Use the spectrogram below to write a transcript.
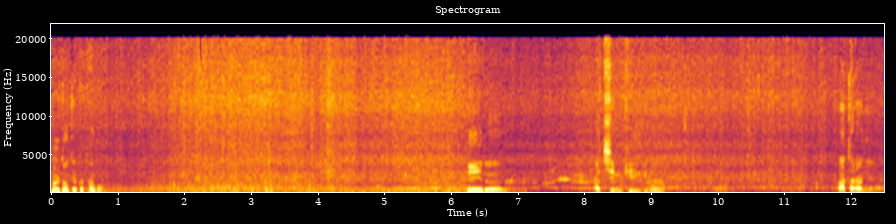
물도 깨끗하고. 내일은 아침 비행기로 어, 나타랑에 가요.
